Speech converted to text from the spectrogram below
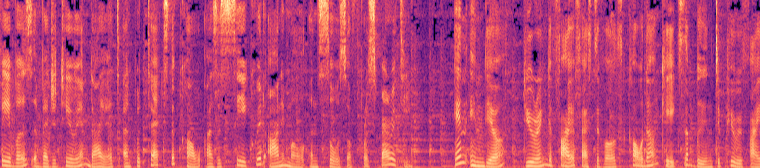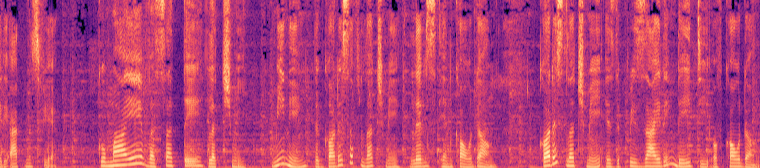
favors a vegetarian diet and protects the cow as a sacred animal and source of prosperity. In India, during the fire festivals, cow dung cakes are burned to purify the atmosphere. Gomaye Vasate Lakshmi meaning the goddess of Lakshmi lives in cow dung. Goddess Lakshmi is the presiding deity of cow dung.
